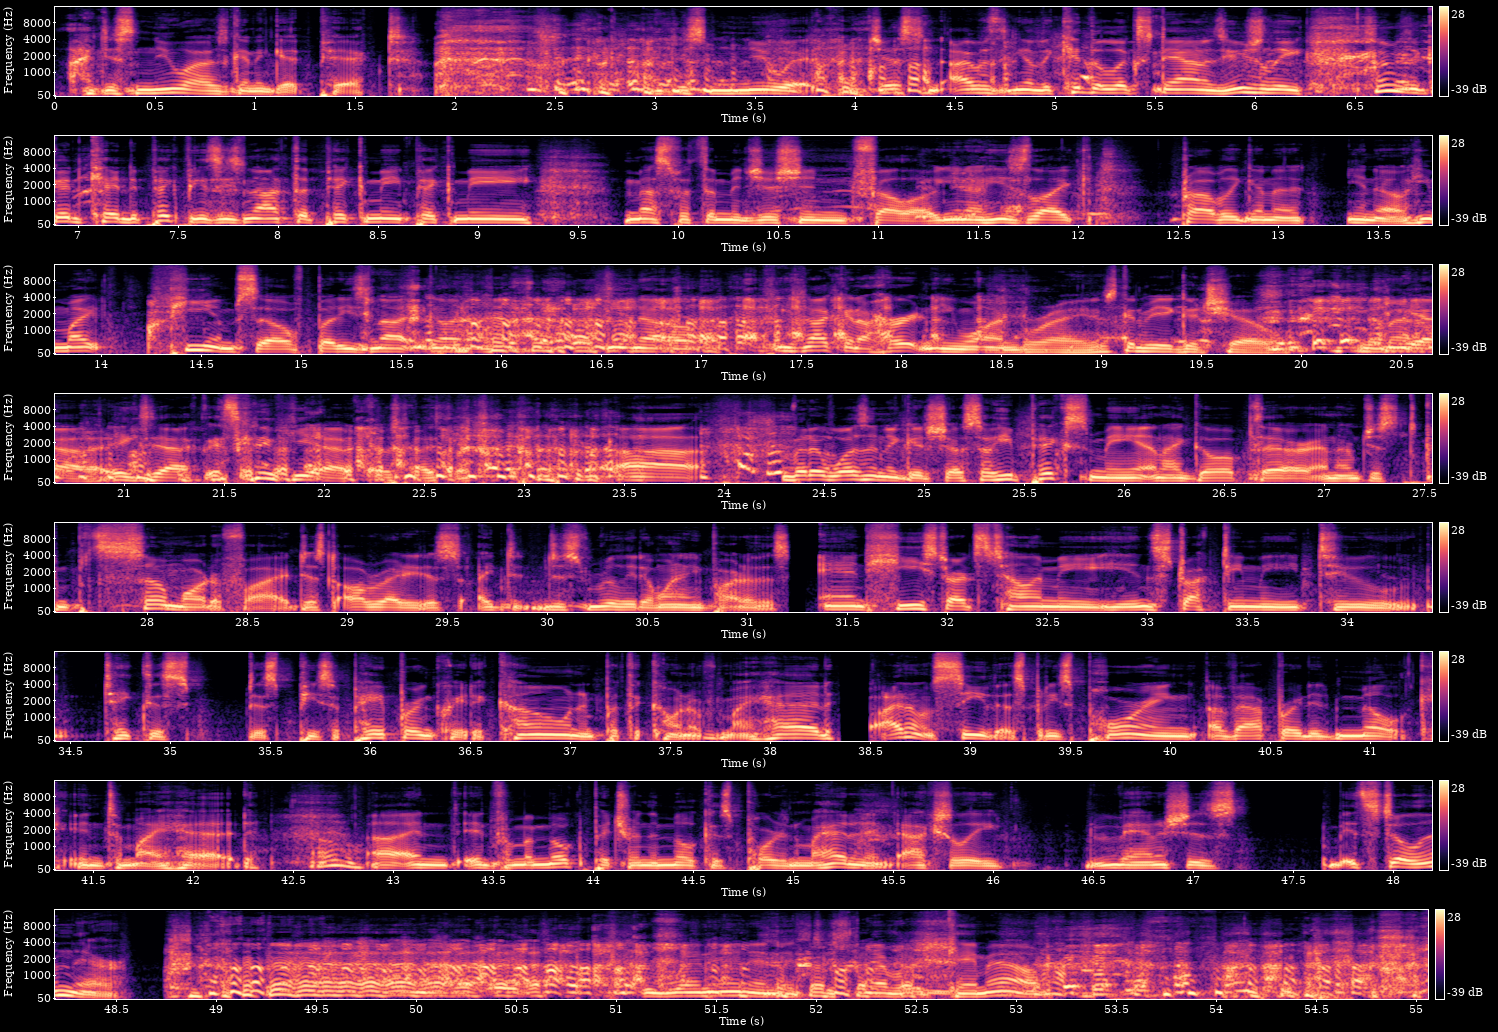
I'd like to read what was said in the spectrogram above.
I just knew I was going to get picked. I just knew it. I just I was you know the kid that looks down is usually sometimes a good kid to pick because he's not the pick me pick me mess with the magician fellow. You know he's like probably gonna you know he might pee himself but he's not gonna you know he's not gonna hurt anyone. Right. It's going to be a good show. No yeah, what. exactly. It's gonna be yeah. Uh, but it wasn't a good show. So he picks me, and I go up there, and I'm just com- so mortified, just already, just I d- just really don't want any part of this. And he starts telling me, instructing me to take this this piece of paper and create a cone and put the cone over my head. I don't see this, but he's pouring evaporated milk into my head, uh, and and from a milk pitcher, and the milk is poured into my head, and it actually vanishes. It's still in there. It went in and it just never came out.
